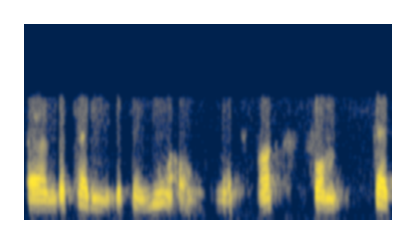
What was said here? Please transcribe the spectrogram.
ehm, dat, zei die, dat zijn jongen ook net sprak, van... Kijk,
